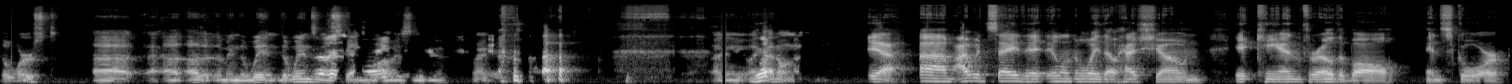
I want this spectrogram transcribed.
the worst. Uh, uh other, I mean, the win, the wins in the schedule, obviously, right? I mean, like, what, I don't know. Yeah, um, I would say that Illinois though has shown it can throw the ball and score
